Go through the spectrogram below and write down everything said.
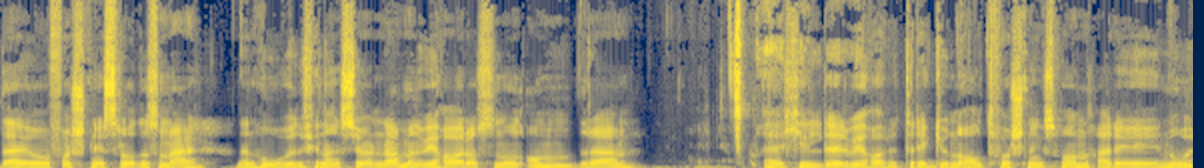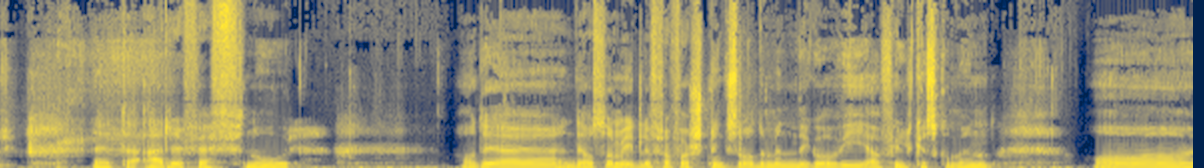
Det er jo Forskningsrådet som er den hovedfinansiøren, da, men vi har også noen andre eh, kilder. Vi har et regionalt forskningsfond her i nord. Det heter RFF Nord. Og det, det er også midler fra Forskningsrådet, men de går via fylkeskommunen. Og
